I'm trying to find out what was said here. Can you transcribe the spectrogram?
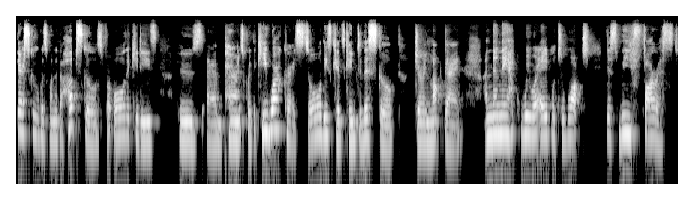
their school was one of the hub schools for all the kiddies whose um, parents were the key workers. So all these kids came to this school during lockdown. And then they, we were able to watch this wee forest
